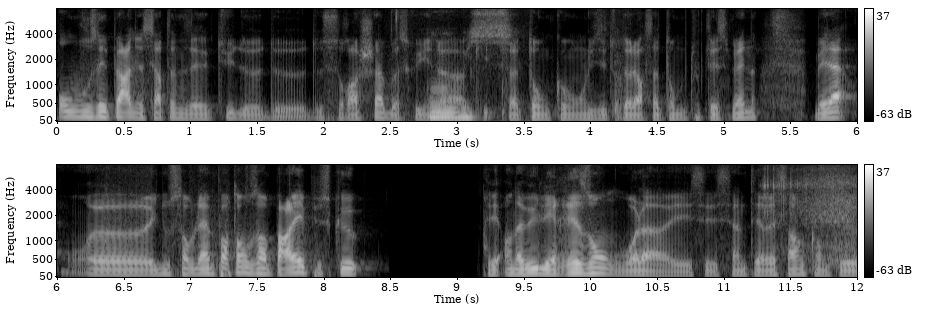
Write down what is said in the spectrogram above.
on vous épargne certaines actus de, de- de ce rachat parce qu'il y en a Oh oui. qui ça tombe, comme on le disait tout à l'heure, ça tombe toutes les semaines. Mais là, euh, il nous semblait important de vous en parler puisque on a vu les raisons, voilà, et c'est intéressant quand euh,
